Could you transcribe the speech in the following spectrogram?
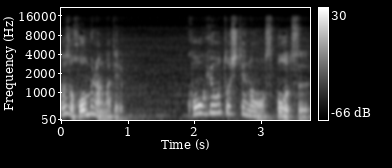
そうするとホームランが出る。工業としてのスポーツ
